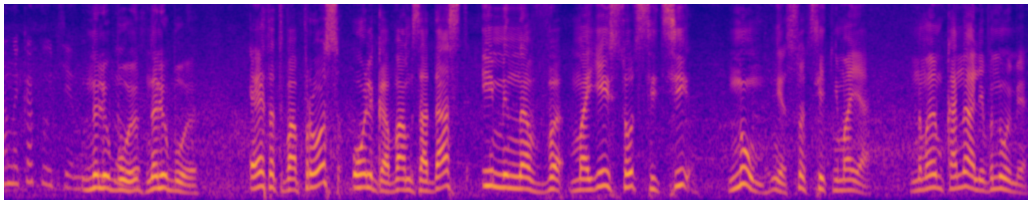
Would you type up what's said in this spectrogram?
А на какую тему? на любую, на любую. Этот вопрос Ольга вам задаст именно в моей соцсети Нум. Нет, соцсеть не моя. На моем канале в Нуме.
